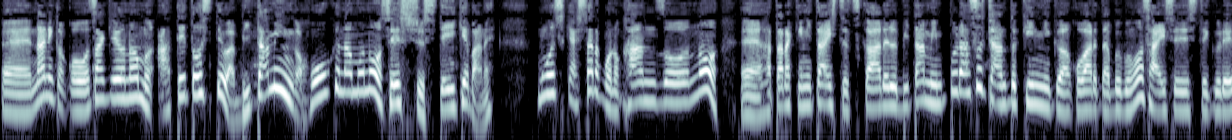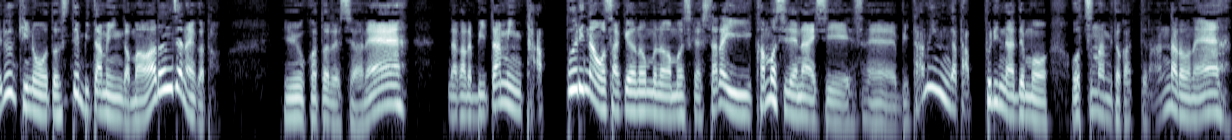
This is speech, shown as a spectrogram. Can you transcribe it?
えー、何かこうお酒を飲む当てとしてはビタミンが豊富なものを摂取していけばね、もしかしたらこの肝臓の、えー、働きに対して使われるビタミンプラスちゃんと筋肉が壊れた部分を再生してくれる機能としてビタミンが回るんじゃないかと。いうことですよね。だからビタミンたっぷりなお酒を飲むのがもしかしたらいいかもしれないし、えー、ビタミンがたっぷりなでもおつまみとかってなんだろうね。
